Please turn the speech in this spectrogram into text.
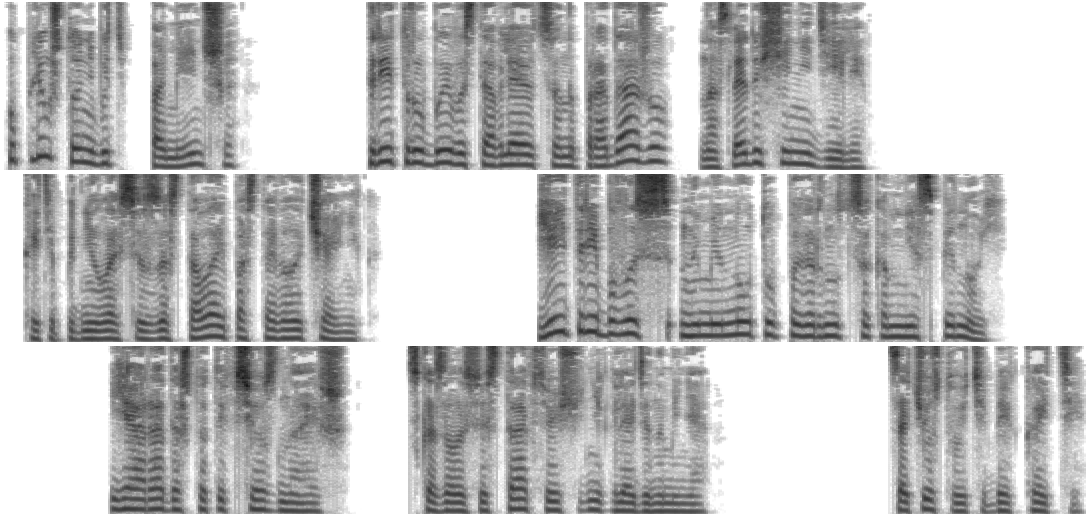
Куплю что-нибудь поменьше. Три трубы выставляются на продажу на следующей неделе. Кэти поднялась из-за стола и поставила чайник. Ей требовалось на минуту повернуться ко мне спиной. «Я рада, что ты все знаешь», — сказала сестра, все еще не глядя на меня. «Сочувствую тебе, Кэти.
